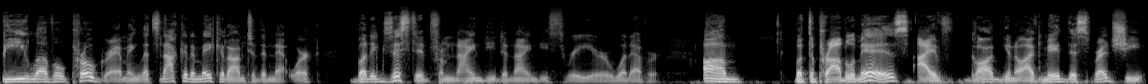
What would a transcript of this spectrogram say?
B level programming that's not going to make it onto the network, but existed from 90 to 93 or whatever. Um, but the problem is, I've gone, you know, I've made this spreadsheet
